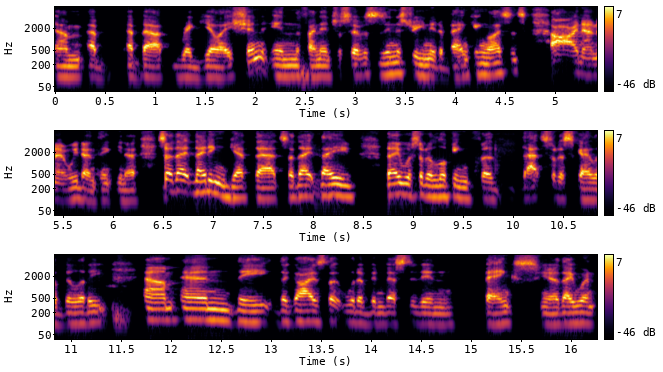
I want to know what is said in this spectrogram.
um, a about regulation in the financial services industry. You need a banking license. Oh, no, no, we don't think, you know. So they, they didn't get that. So they, they, they were sort of looking for that sort of scalability. Um, and the, the guys that would have invested in banks, you know, they weren't,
